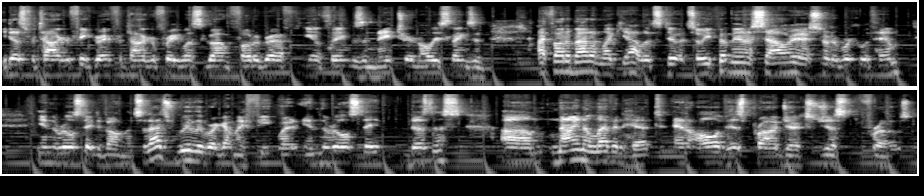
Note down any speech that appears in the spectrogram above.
he does photography, great photographer. He wants to go out and photograph, you know, things in nature and all these things. And I thought about it. I'm like, "Yeah, let's do it." So he put me on a salary. I started working with him in the real estate development. So that's really where I got my feet wet in the real estate business. Um, 9/11 hit, and all of his projects just froze.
